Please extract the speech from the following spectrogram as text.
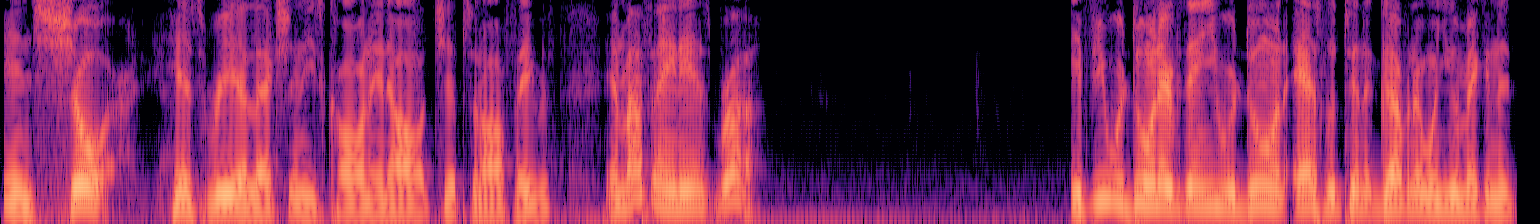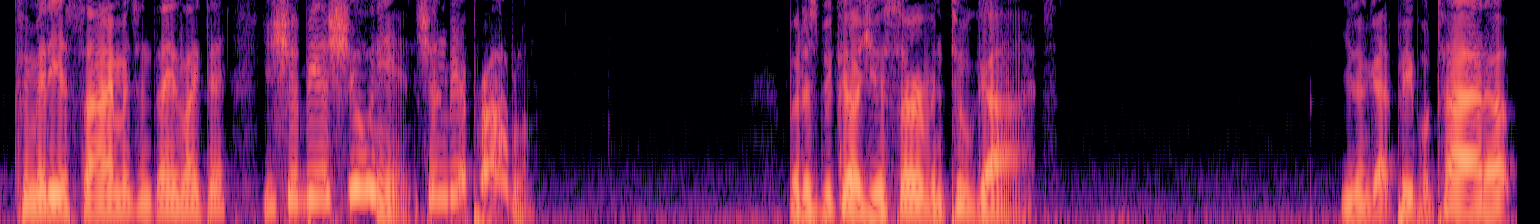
ensure his reelection. He's calling in all chips and all favors. And my thing is, bruh, if you were doing everything you were doing as lieutenant governor when you were making the committee assignments and things like that, you should be a shoe in. Shouldn't be a problem. But it's because you're serving two gods. You done got people tied up.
